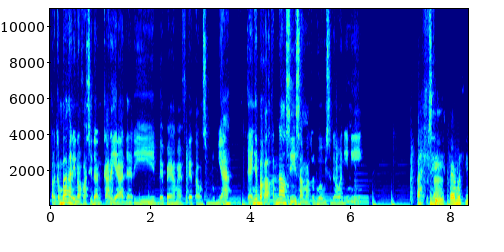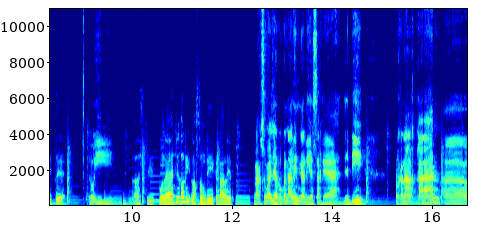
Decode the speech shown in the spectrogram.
perkembangan inovasi dan karya dari BPMFT tahun sebelumnya, kayaknya bakal kenal sih sama kedua wisudawan ini. Asik, Susah. famous gitu ya. Yoi. Asik. Boleh aja kali langsung dikenalin. Langsung aja aku kenalin kali ya, Sak ya. Jadi, perkenalkan eh,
